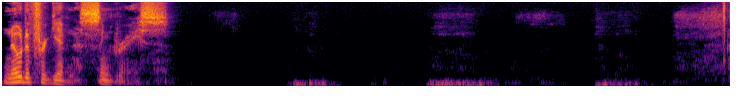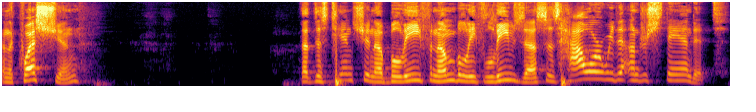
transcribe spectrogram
no to forgiveness and grace. And the question that this tension of belief and unbelief leaves us is how are we to understand it?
